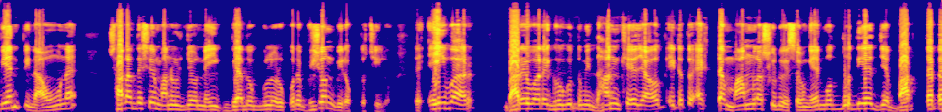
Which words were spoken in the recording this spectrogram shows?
বিএনপি না মনে সারা দেশের মানুষজন এই বেয়াদবগুলোর উপরে ভীষণ বিরক্ত ছিল। তো এইবার বারে বারে ঘুঘু তুমি ধান খেয়ে যাও, এটা তো একটা মামলা শুরু হয়েছে এবং এর মধ্য দিয়ে যে বার্তাটা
